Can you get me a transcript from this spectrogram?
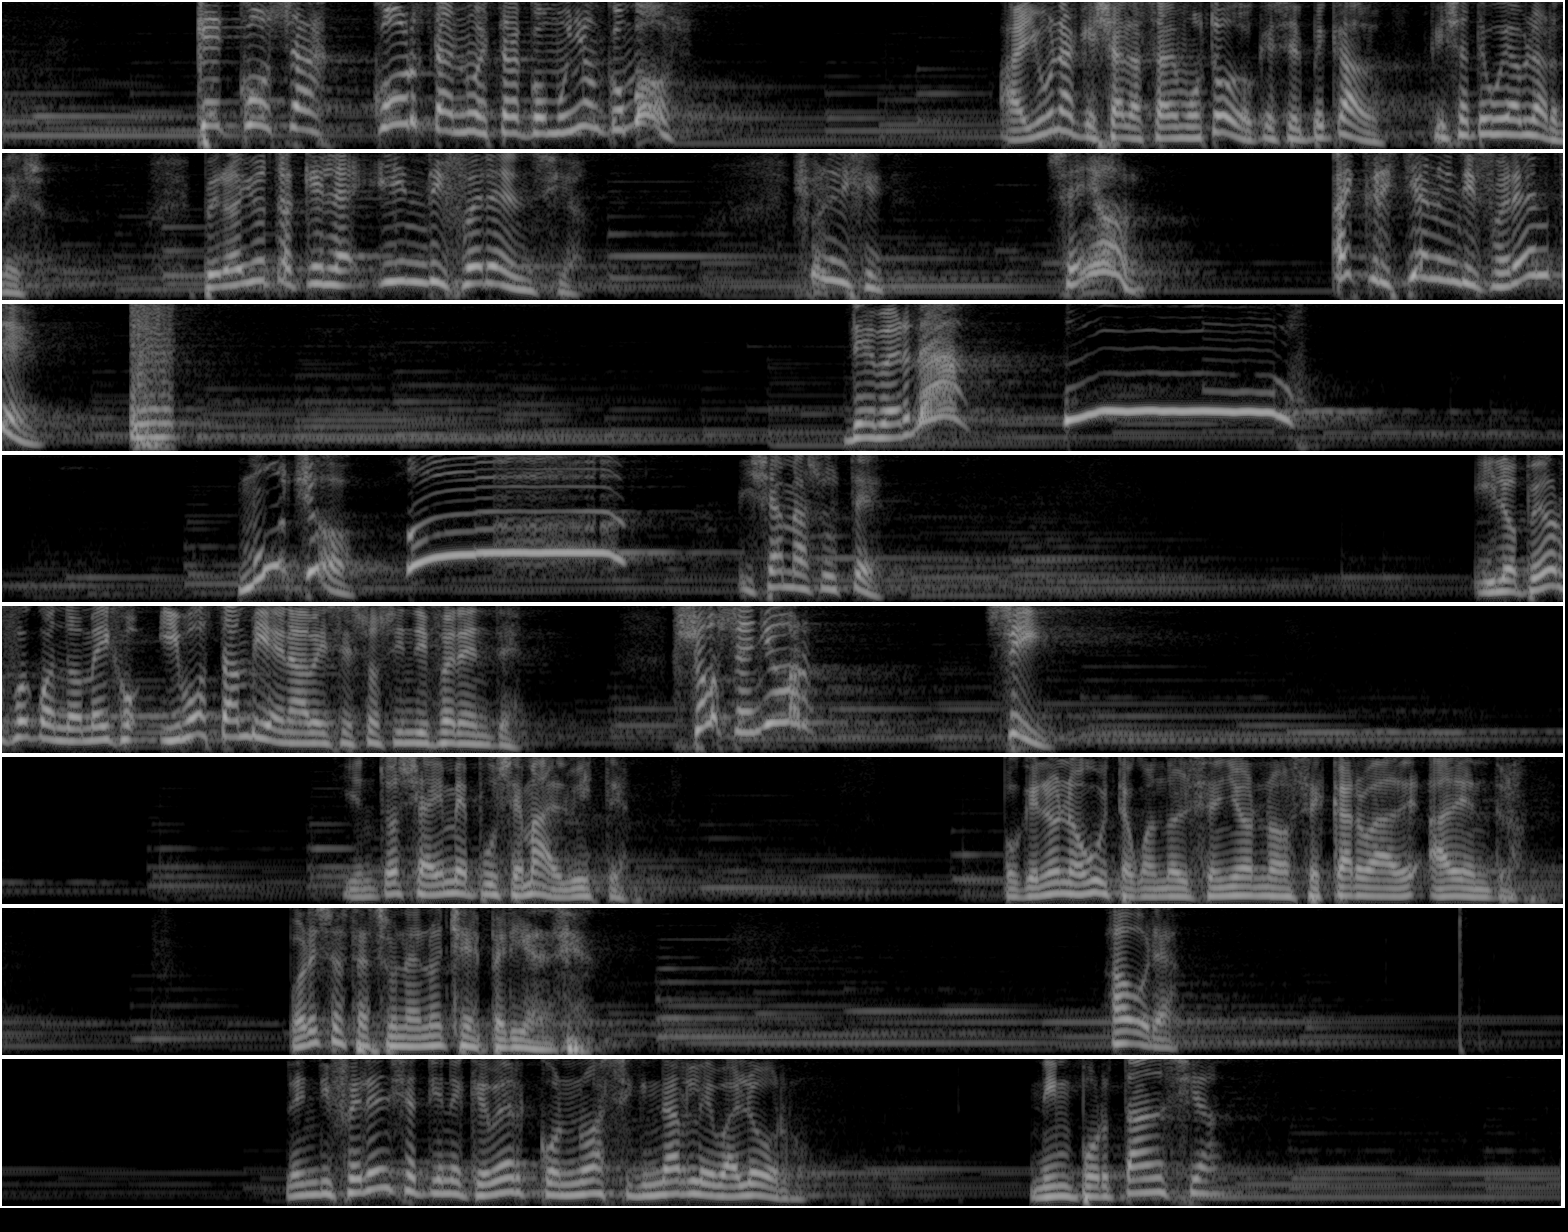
¿qué cosas cortan nuestra comunión con vos? Hay una que ya la sabemos todos, que es el pecado, que ya te voy a hablar de eso. Pero hay otra que es la indiferencia. Yo le dije, Señor, ¿hay cristiano indiferente? ¿De verdad? Uh. ¿Mucho? Uh. y ya me asusté. Y lo peor fue cuando me dijo, y vos también a veces sos indiferente. ¿Yo, Señor? Sí. Y entonces ahí me puse mal, ¿viste? Porque no nos gusta cuando el Señor nos escarba adentro. Por eso esta es una noche de experiencia. Ahora, la indiferencia tiene que ver con no asignarle valor ni importancia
